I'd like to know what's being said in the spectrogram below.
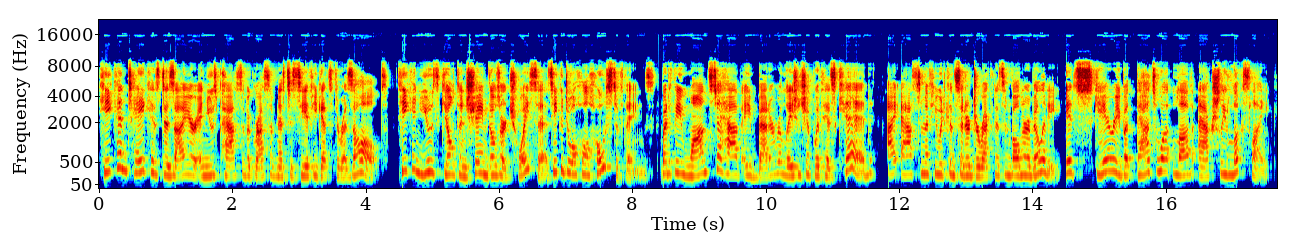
He can take his desire and use passive aggressiveness to see if he gets the result. He can use guilt and shame. Those are choices. He could do a whole host of things. But if he wants to have a better relationship with his kid, I asked him if he would consider directness and vulnerability. It's scary, but that's what love actually looks like.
